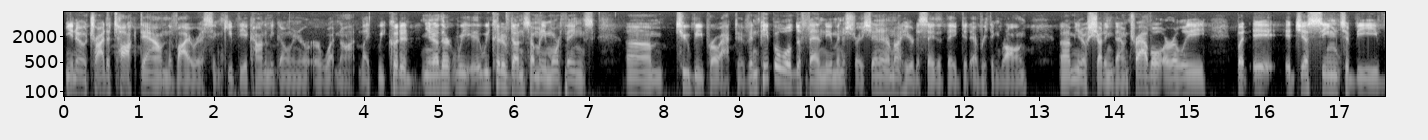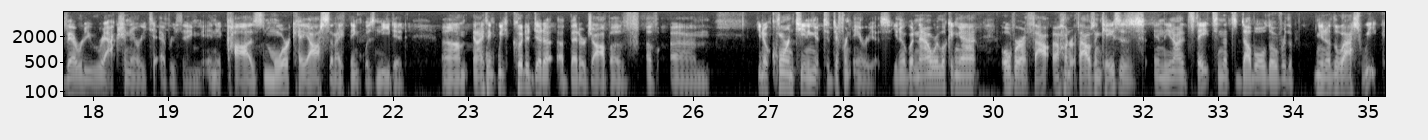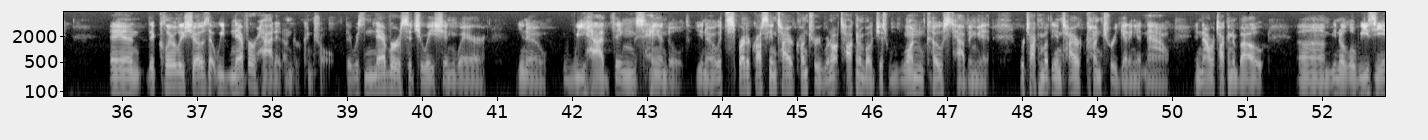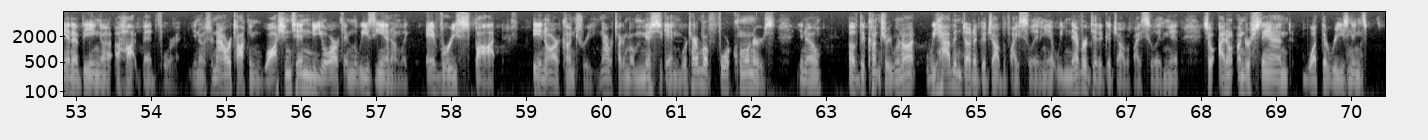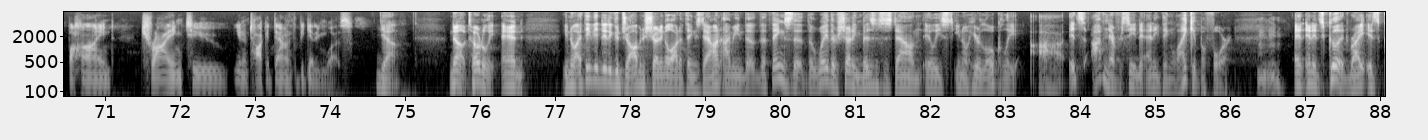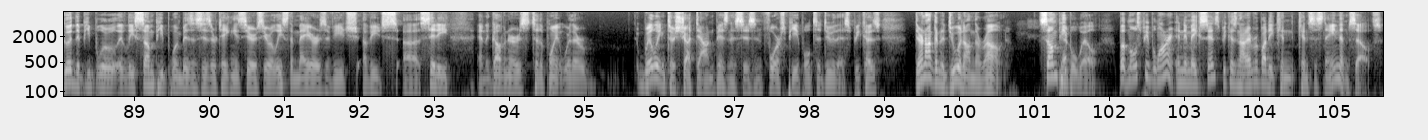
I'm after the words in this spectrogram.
you know try to talk down the virus and keep the economy going or, or whatnot. Like we could have you know there we we could have done so many more things um, to be proactive. And people will defend the administration and i'm not here to say that they did everything wrong um, you know shutting down travel early but it, it just seemed to be very reactionary to everything and it caused more chaos than i think was needed. Um, and i think we could have did a, a, better job of of um, you know quarantining it to different areas you know? But now we're looking at over a, thou- a hundred thousand cases in the united states and that's doubled over the you know the last week. And it clearly shows that we'd never had it under control. There was never a situation where you know we had things handled. You know, it's spread across the entire country. We're not talking about just one coast having it. We're talking about the entire country getting it now. And now we're talking about, um, you know, Louisiana being a, a, hotbed for it. You know, so now we're talking Washington, New York, and Louisiana, like every spot in our country. Now we're talking about Michigan. We're talking about four corners. You know. Of the country, we're not, we haven't done a good job of isolating it. We never did a good job of isolating it. So I don't understand what the reasonings behind trying to you know talk it down at the beginning was. Yeah, no, totally, and you know I think they did a good job in shutting a lot of things down. I mean the the things that the way they're shutting businesses down, at least you know here locally, uh, it's I've never seen anything like it before. Mm-hmm. And, and it's good, right? It's good that people, at least some people in businesses, are taking it seriously, or at least the mayors of each of each uh, city and the governors, to the point where they're willing to shut down businesses and force people to do this because they're not going to do it on their own. Some people will, but most people aren't, and it makes sense because not everybody can can sustain themselves.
